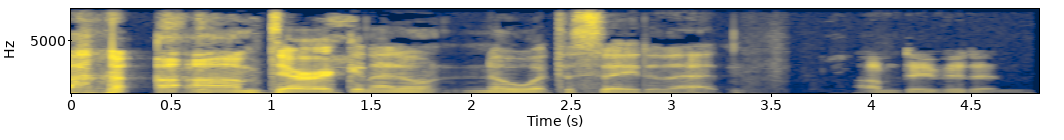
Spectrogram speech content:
Uh, I'm Derek, and I don't know what to say to that. I'm David, and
